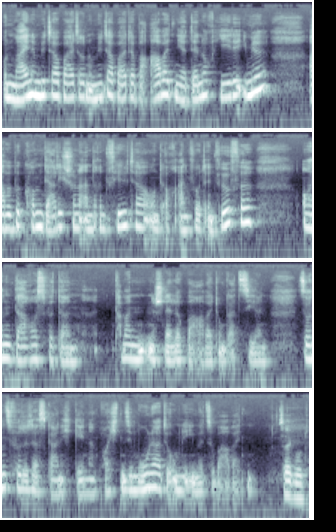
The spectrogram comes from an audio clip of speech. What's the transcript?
Und meine Mitarbeiterinnen und Mitarbeiter bearbeiten ja dennoch jede E-Mail, aber bekommen dadurch schon anderen Filter und auch Antwortentwürfe. Und daraus wird dann kann man eine schnelle Bearbeitung erzielen. Sonst würde das gar nicht gehen. Dann bräuchten Sie Monate, um eine E-Mail zu bearbeiten. Sehr gut.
